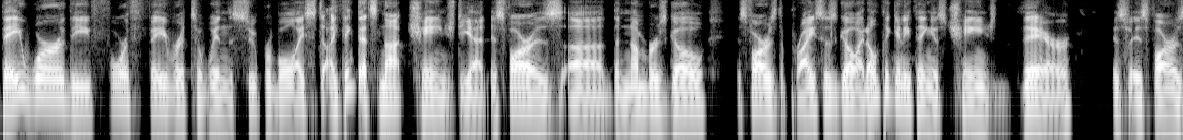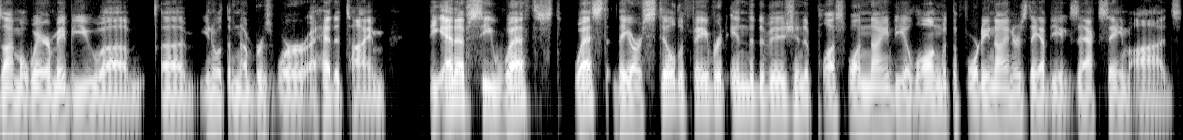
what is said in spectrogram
they were the fourth favorite to win the Super Bowl. I still I think that's not changed yet as far as uh, the numbers go, as far as the prices go. I don't think anything has changed there as as far as I'm aware. Maybe you um, uh, you know what the numbers were ahead of time. The NFC West West, they are still the favorite in the division at plus 190 along with the 49ers. They have the exact same odds.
